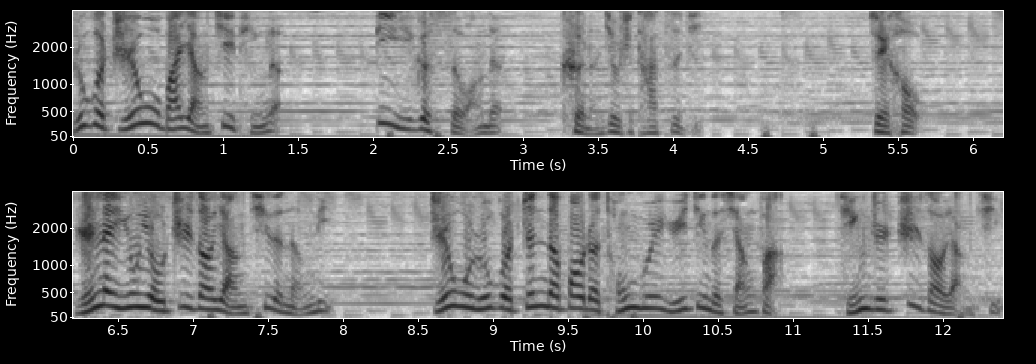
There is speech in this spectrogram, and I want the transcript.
如果植物把氧气停了，第一个死亡的可能就是它自己。最后，人类拥有制造氧气的能力，植物如果真的抱着同归于尽的想法停止制造氧气，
